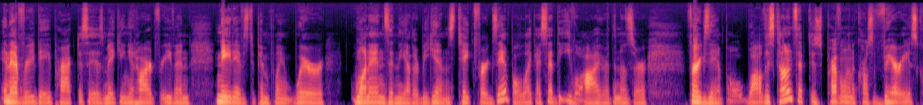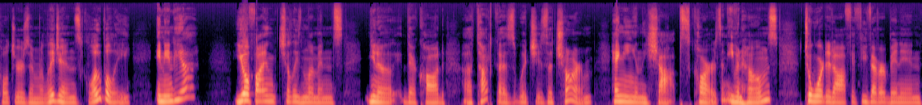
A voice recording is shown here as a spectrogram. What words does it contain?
in everyday practices, making it hard for even natives to pinpoint where one ends and the other begins. Take, for example, like I said, the evil eye or the nazar. For example, while this concept is prevalent across various cultures and religions globally, in India, You'll find chilies and lemons, you know, they're called uh, totkas, which is a charm hanging in these shops, cars, and even homes to ward it off. If you've ever been in,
